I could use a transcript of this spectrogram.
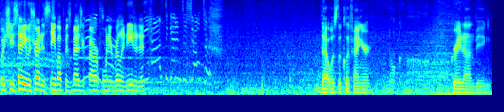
But she said he was trying to save up his magic power for when he really needed it. We have to get him to shelter. That was the cliffhanger. Great on being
